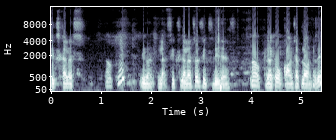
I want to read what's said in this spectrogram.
సిక్స్ కలర్స్ ఓకే. ఇదిగోండి ఇలా six colours six designs okay. కాన్సెప్ట్లో ఉంటది.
